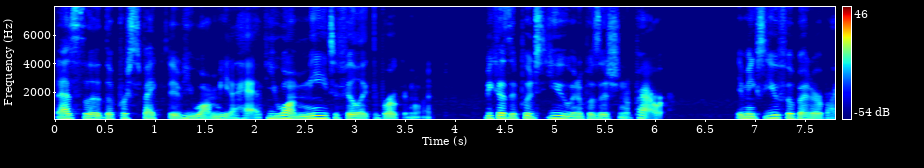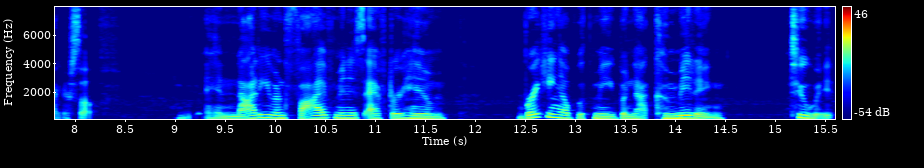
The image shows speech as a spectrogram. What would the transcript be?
That's the the perspective you want me to have. You want me to feel like the broken one because it puts you in a position of power. It makes you feel better about yourself. And not even 5 minutes after him breaking up with me but not committing to it.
